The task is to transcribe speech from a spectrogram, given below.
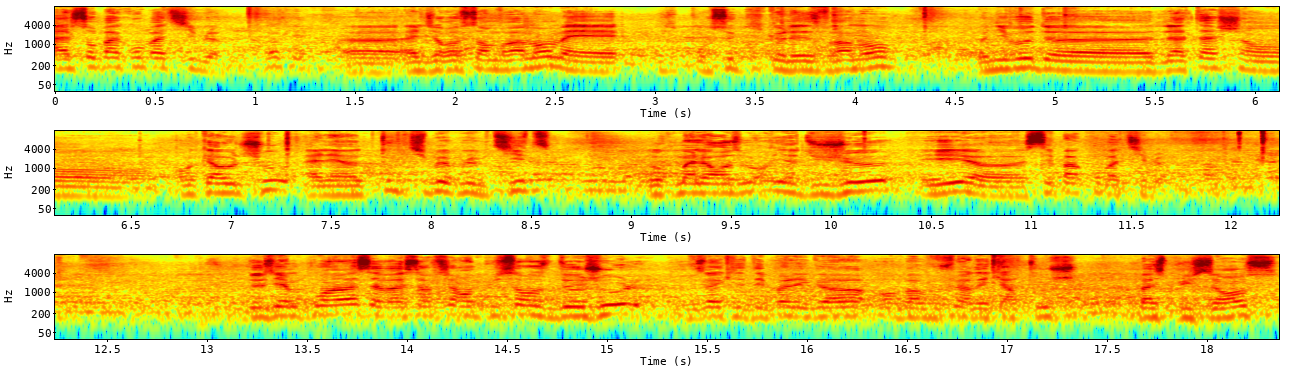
elles sont pas compatibles. Euh, elles y ressemblent vraiment, mais pour ceux qui connaissent vraiment, au niveau de, la tâche en, en caoutchouc, elle est un tout petit peu plus petite. Donc malheureusement, il y a du jeu et euh, c'est pas compatible. Deuxième point, ça va sortir en puissance 2 joules. Vous inquiétez pas les gars, on va vous faire des cartouches basse puissance.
